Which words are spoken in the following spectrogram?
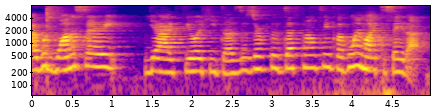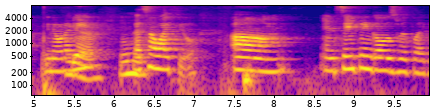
I would want to say, yeah, I feel like he does deserve the death penalty, but who am I to say that? You know what I mean? Yeah. Mhm. That's how I feel. Um, and same thing goes with like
